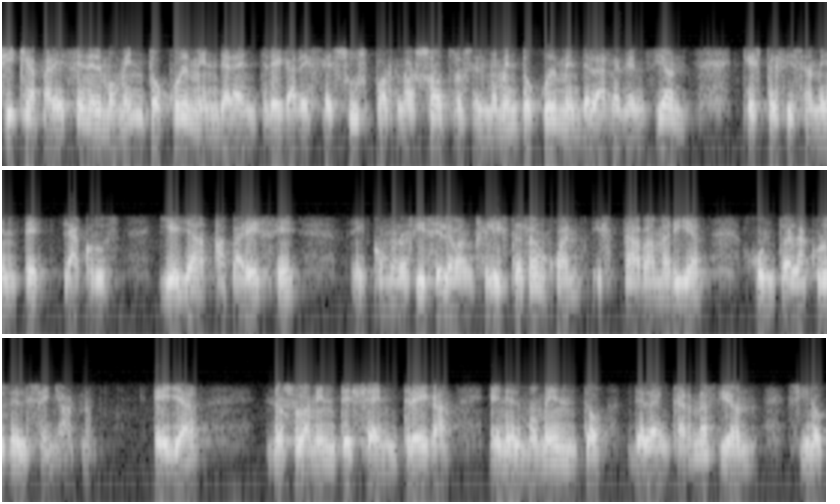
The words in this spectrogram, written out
sí que aparece en el momento culmen de la entrega de Jesús por nosotros, el momento culmen de la redención, que es precisamente la cruz. Y ella aparece, eh, como nos dice el evangelista San Juan, estaba María junto a la cruz del Señor. ¿no? Ella no solamente se entrega en el momento de la encarnación, sino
